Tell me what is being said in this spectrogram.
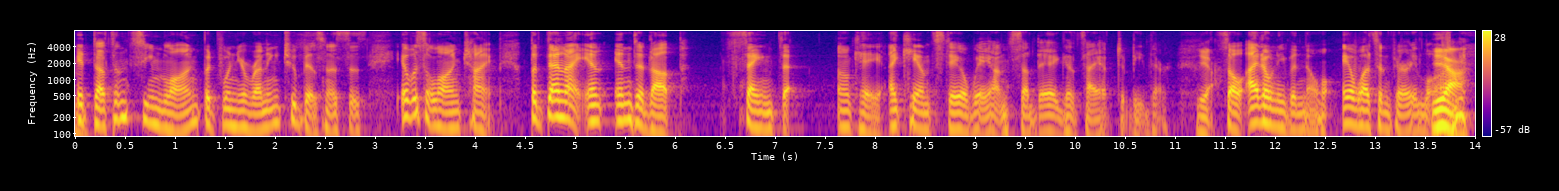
It doesn't seem long, but when you're running two businesses, it was a long time. But then I en- ended up saying that, okay, I can't stay away on Sunday. I guess I have to be there. Yeah. So I don't even know. It wasn't very long. Yeah.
